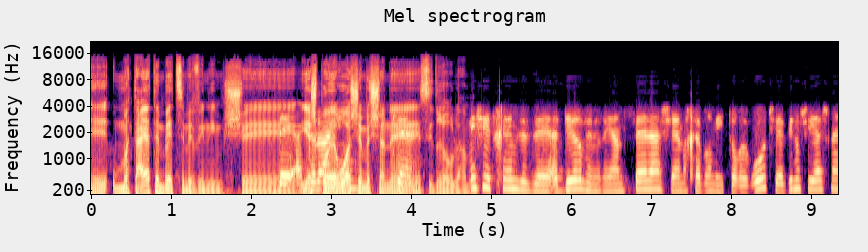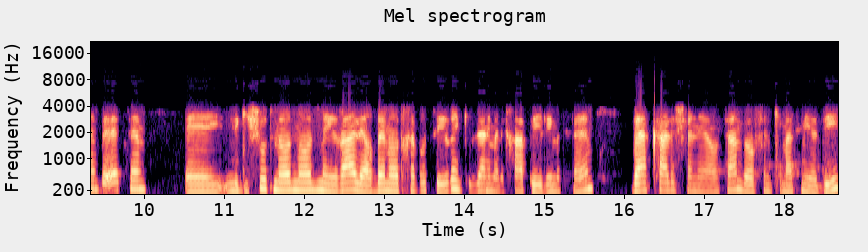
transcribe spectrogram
אה, ומתי אתם בעצם מבינים שיש פה אירוע שמשנה כן. סדרי עולם? מי שהתחיל עם זה זה אדיר ומרים סלע, שהם החבר'ה מהתעוררות, שהבינו שיש להם בעצם אה, נגישות מאוד מאוד מהירה להרבה מאוד חבר'ה צעירים, כי זה אני מניחה הפעילים אצלם. והיה קל לשנע אותם באופן כמעט מיידי.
